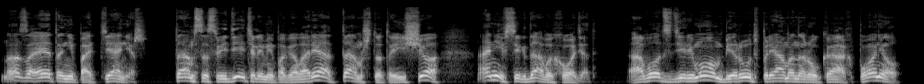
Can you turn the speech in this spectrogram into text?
но за это не подтянешь. Там со свидетелями поговорят, там что-то еще, они всегда выходят. А вот с дерьмом берут прямо на руках, понял?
